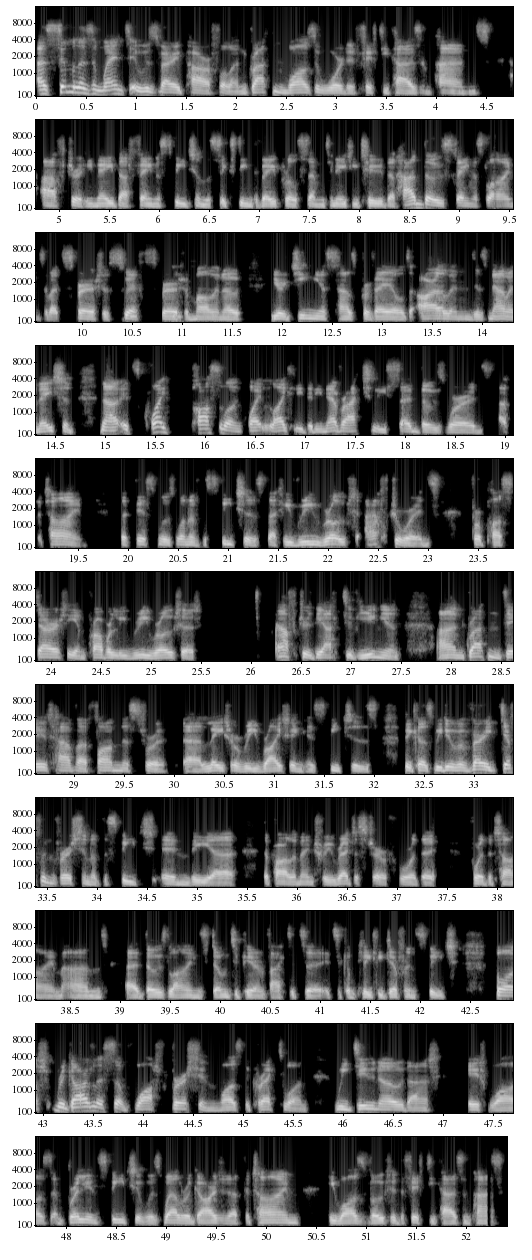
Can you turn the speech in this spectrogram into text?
as symbolism went, it was very powerful, and Grattan was awarded fifty thousand pounds after he made that famous speech on the 16th of April, 1782, that had those famous lines about spirit of Swift, spirit of Molyneux, your genius has prevailed, Ireland is now a nation. Now, it's quite possible and quite likely that he never actually said those words at the time, that this was one of the speeches that he rewrote afterwards for posterity and probably rewrote it after the Act of Union. And Grattan did have a fondness for uh, later rewriting his speeches because we do have a very different version of the speech in the uh, the parliamentary register for the for the time, and uh, those lines don't appear. In fact, it's a it's a completely different speech. But regardless of what version was the correct one, we do know that it was a brilliant speech. It was well regarded at the time. He was voted the fifty thousand pounds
